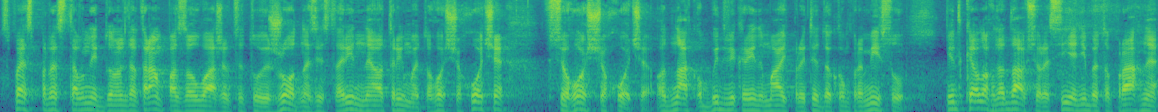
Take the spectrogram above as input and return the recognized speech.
Спецпредставник Дональда Трампа зауважив, цитую, жодна зі сторін не отримує того, що хоче, всього, що хоче. Однак обидві країни мають прийти до компромісу. Кіт додав, що Росія нібито прагне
